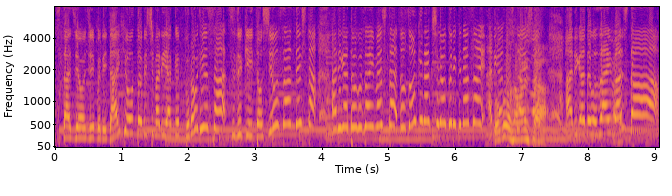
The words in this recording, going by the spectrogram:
スタジオジブリ代表取締役プロデューサー鈴木敏夫さんでした。ありがとうございました。どうぞ大きな拍手でお送りください。ありがとうございます。ご苦労様でありがとうございました。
